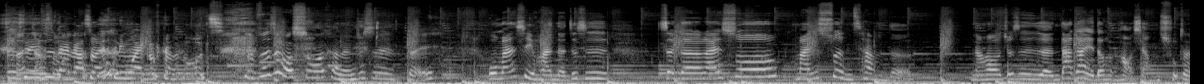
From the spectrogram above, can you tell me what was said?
所以是代表说另外一个没有逻辑。也不是这么说，可能就是对，我蛮喜欢的，就是整个来说蛮顺畅的，然后就是人大家也都很好相处，对。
